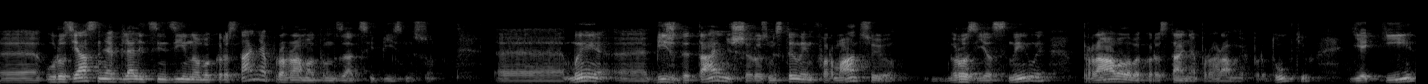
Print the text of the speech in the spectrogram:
Е, У роз'ясненнях для ліцензійного використання програми автоматизації бізнесу е, ми е, більш детальніше розмістили інформацію, роз'яснили правила використання програмних продуктів, які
